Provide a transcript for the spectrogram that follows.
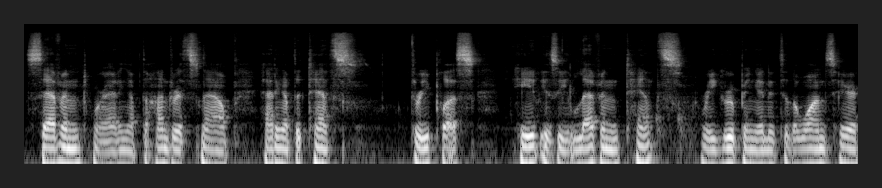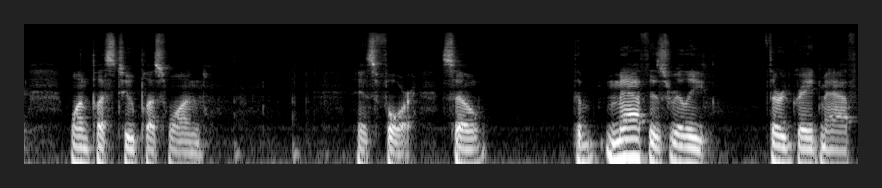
7. We're adding up the hundredths now. Adding up the tenths, 3 plus 8 is 11 tenths. Regrouping it into the ones here. 1 plus 2 plus 1 is 4. So the math is really third grade math.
